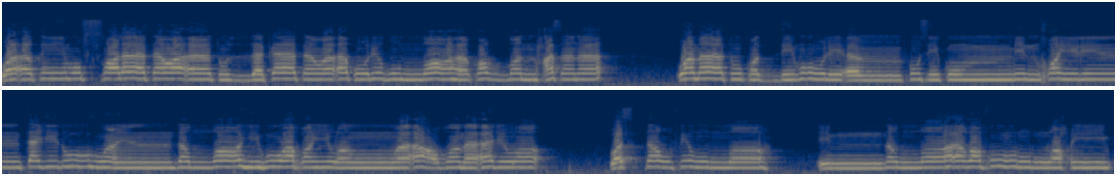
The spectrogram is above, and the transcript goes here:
واقيموا الصلاه واتوا الزكاه واقرضوا الله قرضا حسنا وما تقدموا لانفسكم من خير تجدوه عند الله هو خيرا واعظم اجرا واستغفروا الله إن الله غفور رحيم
